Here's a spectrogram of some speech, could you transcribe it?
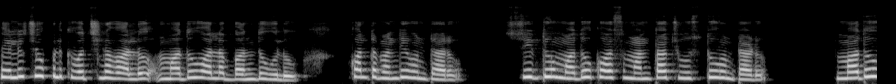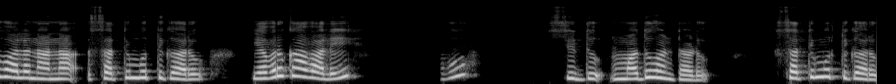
పెళ్ళి చూపులకి వచ్చిన వాళ్ళు మధు వాళ్ళ బంధువులు. కొంతమంది ఉంటారు. సిద్ధు మధు కోసం అంతా చూస్తూ ఉంటాడు. మధు వాళ్ళ నాన్న సత్యమూర్తి గారు ఎవరు కావాలి? బాబు? సిద్ధు మధు అంటాడు. సత్యమూర్తి గారు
